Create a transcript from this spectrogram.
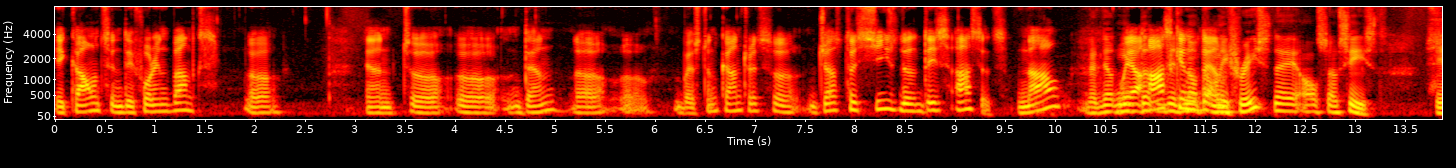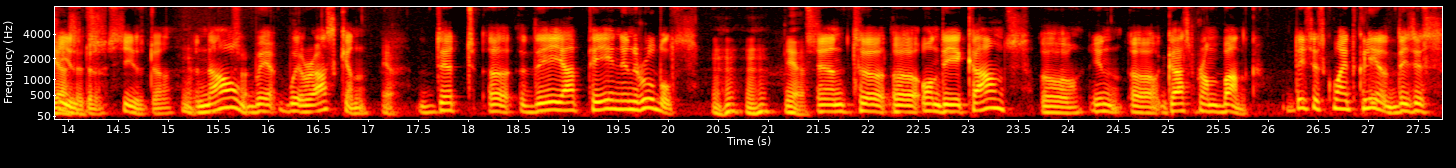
accounts in the foreign banks. And uh, uh, then uh, Western countries just seized these assets. Now we are asking not them. only freeze, they also seized. seized, seized. Hmm. Now so. we're, we're asking yeah. that uh, they are paying in rubles. Mm -hmm, mm -hmm. Yes. And uh, uh, on the accounts in Gazprom Bank. This is quite clear. This is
